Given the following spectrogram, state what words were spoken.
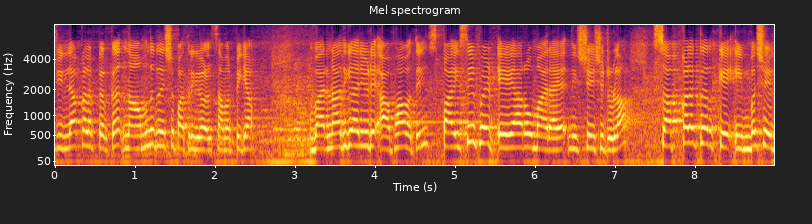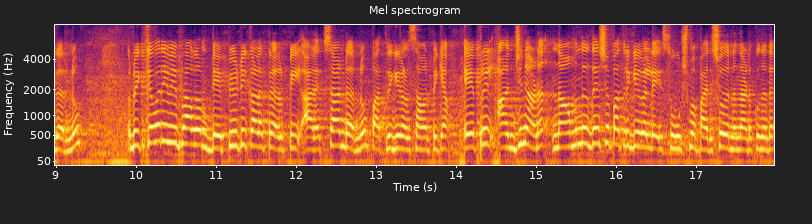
ജില്ലാ കളക്ടർക്ക് നാമനിർദ്ദേശ പത്രികകൾ സമർപ്പിക്കാം. വരണാധികാരിയുടെ അഭാവത്തിൽ സ്പൈസി ഫെഡ് എ ആർ ഒമാരായ നിശ്ചയിച്ചിട്ടുള്ള സബ് കളക്ടർ കെ ഇമ്പശേഖരനും റിക്കവറി വിഭാഗം ഡെപ്യൂട്ടി കളക്ടർ പി അലക്സാണ്ടറിനും പത്രികകൾ സമർപ്പിക്കാം. ഏപ്രിൽ അഞ്ചിനാണ് നാമനിർദ്ദേശ പത്രികകളുടെ സൂക്ഷ്മ പരിശോധന നടക്കുന്നത്.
